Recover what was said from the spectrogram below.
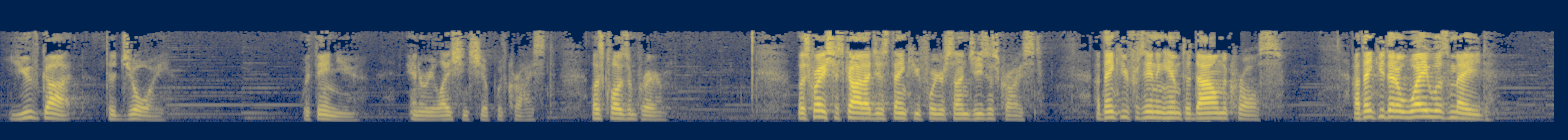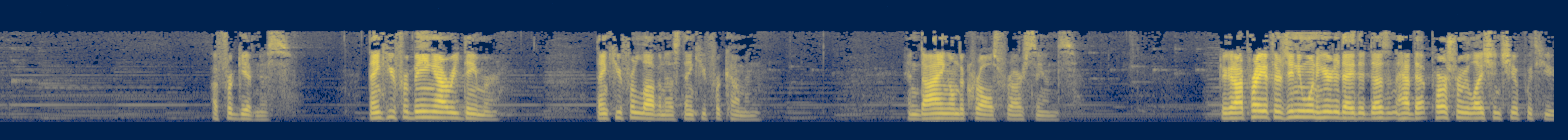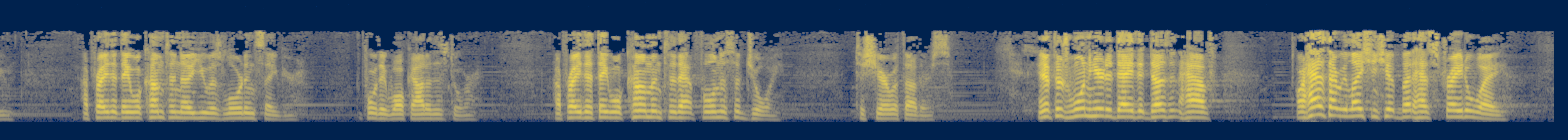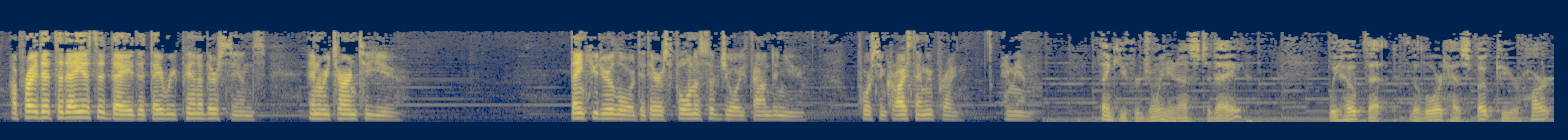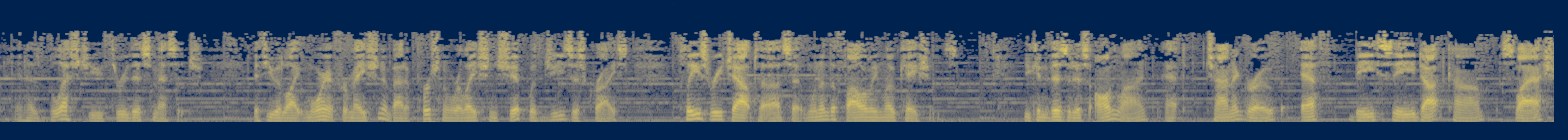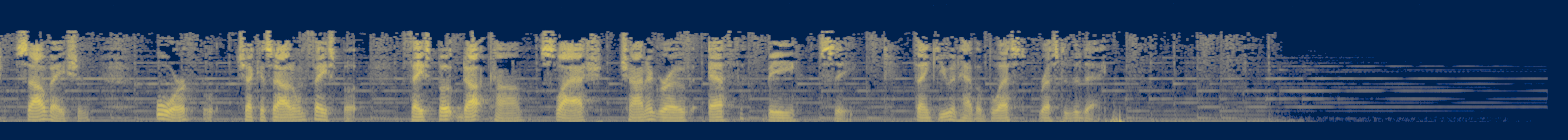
You've got the joy within you in a relationship with Christ. Let's close in prayer. Most gracious God, I just thank you for your Son, Jesus Christ. I thank you for sending Him to die on the cross. I thank you that a way was made of forgiveness. Thank you for being our Redeemer. Thank you for loving us. Thank you for coming and dying on the cross for our sins. Dear God, I pray if there's anyone here today that doesn't have that personal relationship with you, I pray that they will come to know you as Lord and Savior before they walk out of this door. I pray that they will come into that fullness of joy to share with others. And if there's one here today that doesn't have or has that relationship but has strayed away, I pray that today is the day that they repent of their sins and return to you. Thank you, dear Lord, that there is fullness of joy found in you. For us in Christ's name we pray. Amen. Thank you for joining us today. We hope that the Lord has spoke to your heart and has blessed you through this message. If you would like more information about a personal relationship with Jesus Christ, please reach out to us at one of the following locations. You can visit us online at chinagrovefbc.com slash salvation or check us out on Facebook, facebook.com slash chinagrovefbc. Thank you and have a blessed rest of the day.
